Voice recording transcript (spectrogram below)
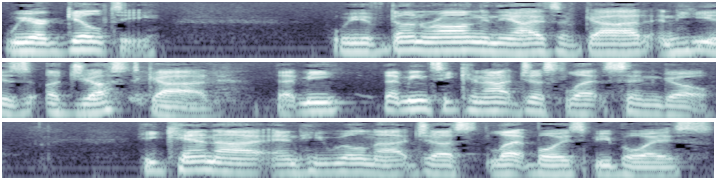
We are guilty. We have done wrong in the eyes of God, and He is a just God. That, mean, that means He cannot just let sin go. He cannot and He will not just let boys be boys.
